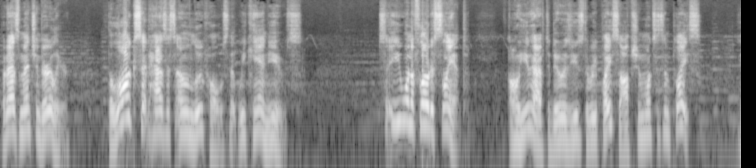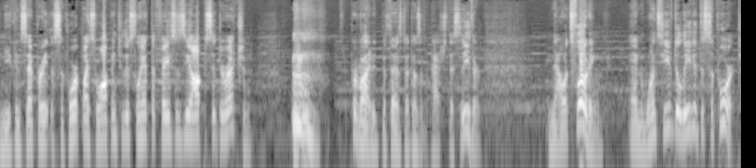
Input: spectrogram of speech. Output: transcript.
But as mentioned earlier, the log set has its own loopholes that we can use. Say you want to float a slant. All you have to do is use the replace option once it's in place, and you can separate the support by swapping to the slant that faces the opposite direction. Provided Bethesda doesn't patch this either. Now it's floating, and once you've deleted the support,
